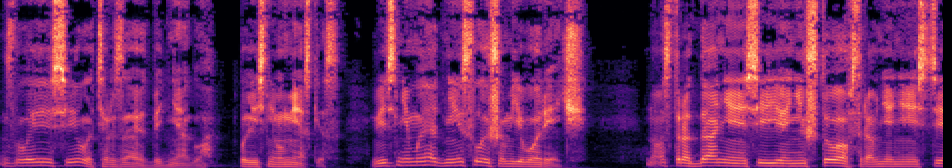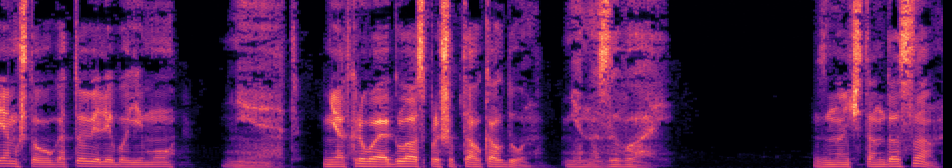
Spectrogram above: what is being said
Злые силы терзают беднягу, пояснил Мескис. Ведь не мы одни слышим его речь. Но страдание сие ничто в сравнении с тем, что уготовили бы ему... Нет, не открывая глаз, прошептал колдун. Не называй. Значит, Андасан,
